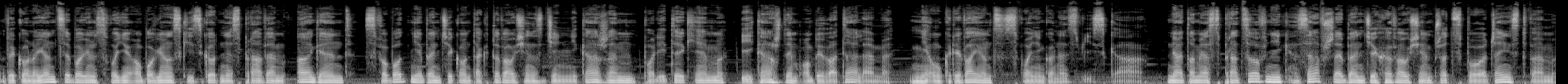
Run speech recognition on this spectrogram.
Wykonujący bowiem swoje obowiązki zgodnie z prawem agent swobodnie będzie kontaktował się z dziennikarzem, politykiem i każdym obywatelem, nie ukrywając swojego nazwiska. Natomiast pracownik zawsze będzie chował się przed społeczeństwem,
